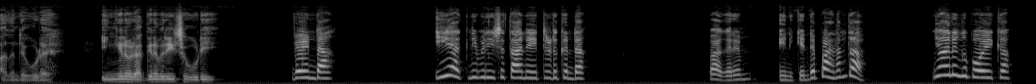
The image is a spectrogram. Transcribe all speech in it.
അതിന്റെ കൂടെ ഇങ്ങനെ ഒരു അഗ്നിപരീക്ഷ കൂടി. വേണ്ട. ഈ അഗ്നിപരീക്ഷ താൻ ഏറ്റെടുക്കണ്ട. പകരം എനിക്കെന്റെ പണം താ. ഞാനങ്ങ് പോയേക്കാം.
